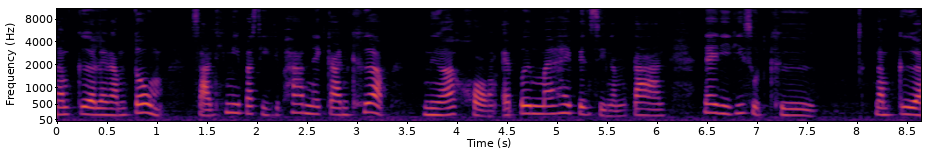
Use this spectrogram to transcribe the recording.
น้ำเกลือและน้ำต้ม สารที่มีประสิทธิภาพในการเคลือบเนื้อของแอปเปิลไม่ให้เป็นสีน้ำตาล ได้ดีที่สุดคือ น้ำเกลือ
